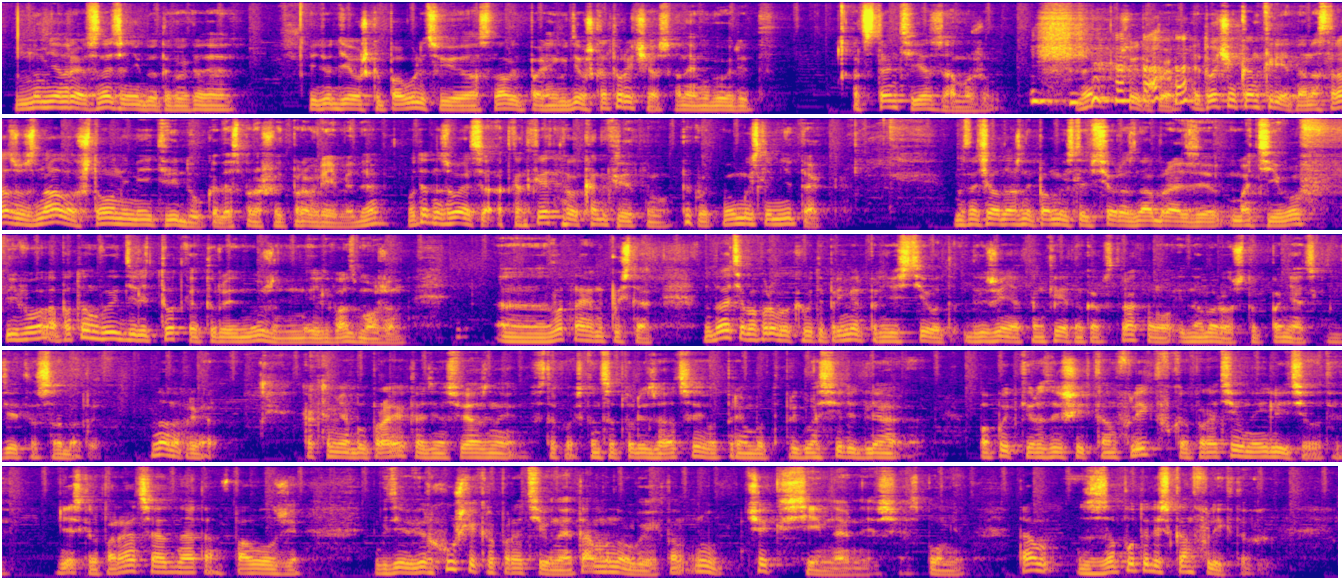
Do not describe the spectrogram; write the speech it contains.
Ну, мне нравится, знаете, анекдот такой, когда идет девушка по улице, ее останавливает парень. Говорит, девушка, который час? Она ему говорит, Отстаньте, я замужем. Да? Что это такое? Это очень конкретно. Она сразу знала, что он имеет в виду, когда спрашивает про время. Да? Вот это называется от конкретного к конкретному. Так вот, мы мыслим не так. Мы сначала должны помыслить все разнообразие мотивов его, а потом выделить тот, который нужен или возможен. Э, вот, наверное, пусть так. Но давайте я попробую какой-то пример привести вот движение от конкретного к абстрактному и наоборот, чтобы понять, где это срабатывает. Ну, например, как-то у меня был проект один, связанный с такой с концептуализацией. Вот прям вот пригласили для попытки разрешить конфликт в корпоративной элите. Вот есть корпорация одна там в Поволжье, где верхушки корпоративные, там много их, там ну, человек 7, наверное, я сейчас помню. Там запутались в конфликтах.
